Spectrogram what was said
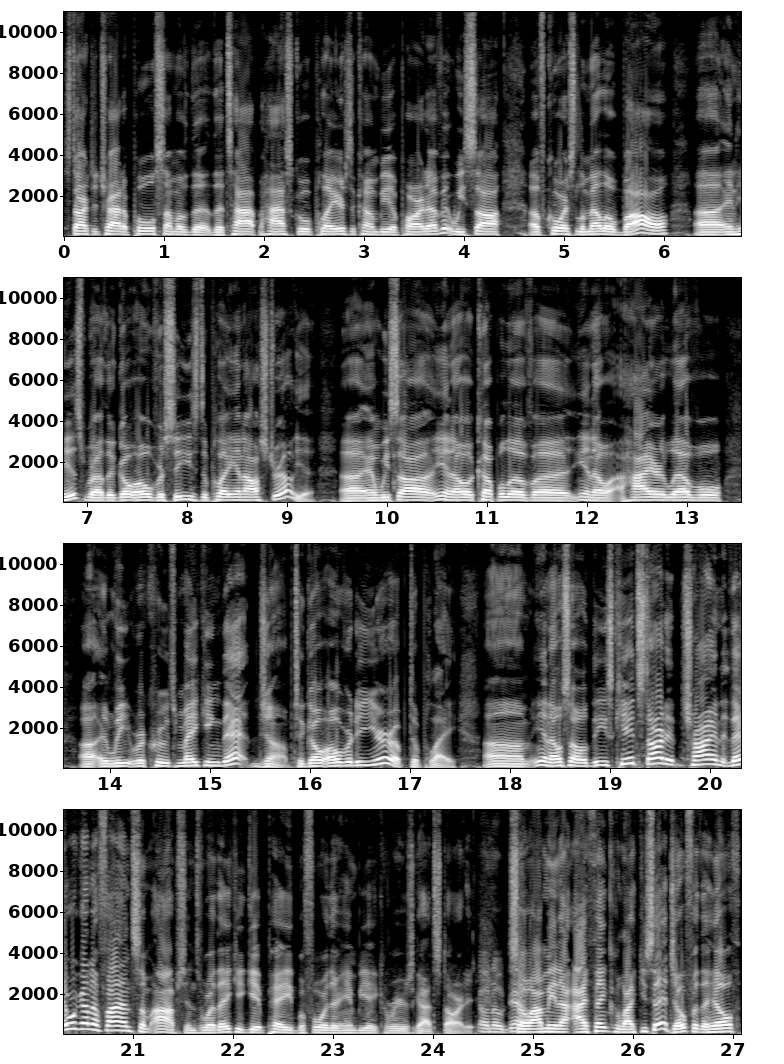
start to try to pull some of the the top high school players to come be a part of it. We saw, of course, LaMelo Ball uh, and his brother go overseas to play in Australia, uh, and we saw you know a couple of uh, you know higher level uh, elite recruits making that jump to go over to Europe to play. Um, you know, so these kids started trying. They were going to find some options where they could get paid before their NBA careers got started. Oh, no So. I mean, I, I think, like you said, Joe, for the health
